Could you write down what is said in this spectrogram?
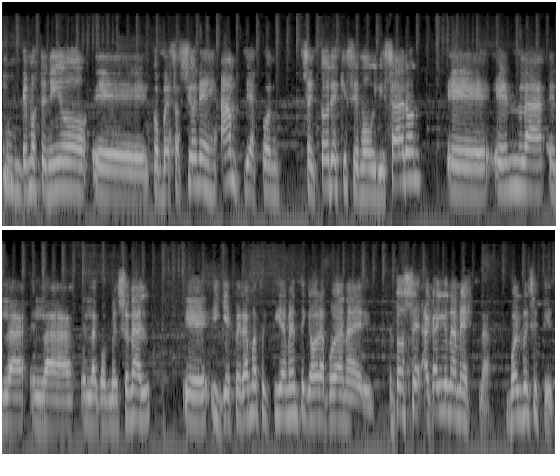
hemos, tenido eh, conversaciones amplias con sectores que se movilizaron eh, en, la, en, la, en, la, en la convencional eh, y que esperamos efectivamente que ahora puedan adherir. Entonces, acá hay una mezcla, vuelvo a insistir,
